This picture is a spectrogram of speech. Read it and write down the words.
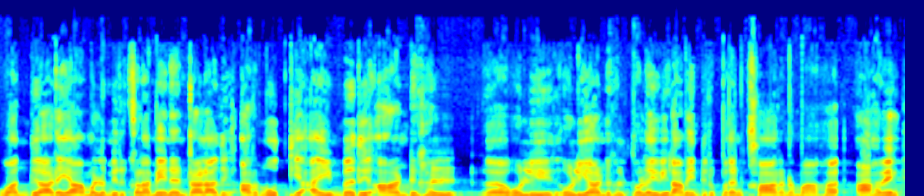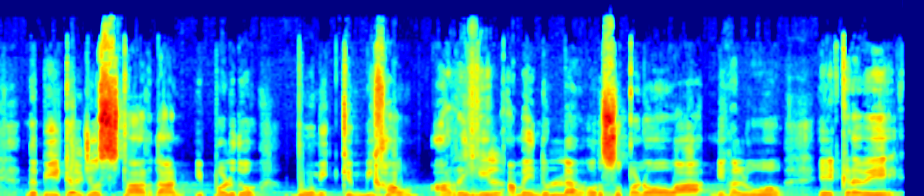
வந்து அடையாமலும் இருக்கலாம். ஏனென்றால் அது அறுநூற்றி ஐம்பது ஆண்டுகள் ஒளி ஒளியாண்டுகள் தொலைவில் அமைந்திருப்பதன் காரணமாக. ஆகவே இந்த பீட்டல் ஜூஸ் ஸ்டார் தான் இப்பொழுது பூமிக்கு மிகவும் அருகில் அமைந்துள்ள ஒரு சுப்பனோவா நிகழ்வு. ஏற்கனவே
